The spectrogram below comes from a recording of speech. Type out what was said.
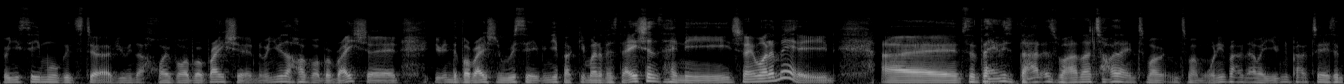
when you see more good stuff, you're in that high vibration. And when you're in that high vibration, you're in the vibration receiving your fucking manifestations, honey. Do you know what I mean? Um, so there is that as well, and I tie that into my into my morning practice, and my evening practice, and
